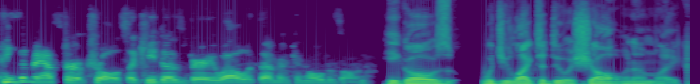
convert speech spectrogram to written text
he's a master of trolls like he does very well with them and can hold his own he goes, Would you like to do a show? And I'm like,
